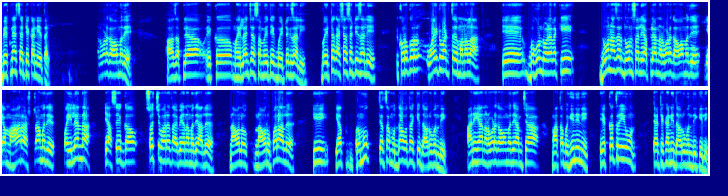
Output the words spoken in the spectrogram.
भेटण्यास त्या ठिकाणी येत आहे. सरवाड गावामध्ये आज आपल्या एक महिलांच्या समिती एक बैठक झाली. बैठक अशासाठी झाली की खरोखर वाईट वाटतं मनाला हे बघून डोळ्याला की दोन हजार दोन साली आपल्या नरवाड गावामध्ये या महाराष्ट्रामध्ये पहिल्यांदा हे असं एक गाव स्वच्छ भारत अभियानामध्ये आलं. नावाला नावारूपाला आलं की यात प्रमुख त्याचा मुद्दा होता की दारूबंदी. आणि या नरवड गावामध्ये आमच्या माता भगिनींनी एकत्र येऊन त्या ठिकाणी दारूबंदी केली.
